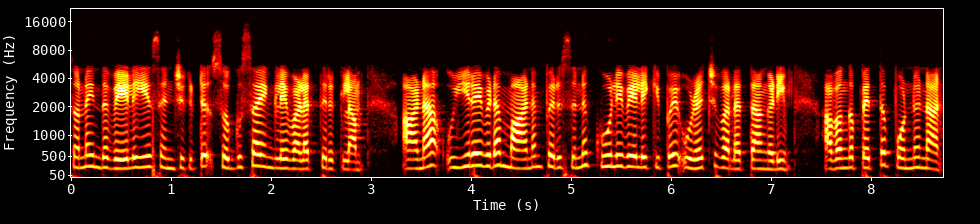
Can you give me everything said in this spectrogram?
சொன்ன இந்த வேலையை செஞ்சுக்கிட்டு சொகுசாக எங்களை வளர்த்திருக்கலாம். ஆனால் உயிரை விட மானம் பெருசுன்னு கூலி வேலைக்கு போய் உழைச்சி வளர்த்தாங்கடி. அவங்க பெத்த பொண்ணு நான்.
